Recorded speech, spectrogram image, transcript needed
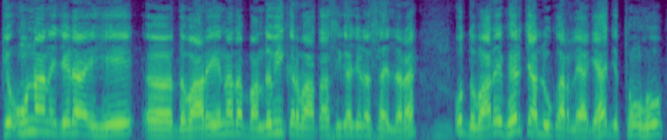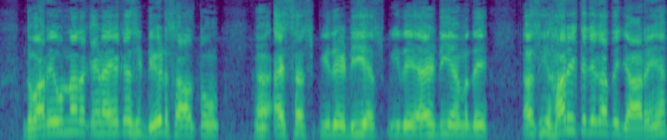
ਕਿ ਉਹਨਾਂ ਨੇ ਜਿਹੜਾ ਇਹ ਦੁਬਾਰੇ ਇਹਨਾਂ ਦਾ ਬੰਦ ਵੀ ਕਰਵਾਤਾ ਸੀਗਾ ਜਿਹੜਾ ਸੈਲਰ ਹੈ, ਉਹ ਦੁਬਾਰੇ ਫਿਰ ਚਾਲੂ ਕਰ ਲਿਆ ਗਿਆ ਜਿੱਥੋਂ ਉਹ ਦੁਬਾਰੇ ਉਹਨਾਂ ਦਾ ਕਹਿਣਾ ਹੈ ਕਿ ਅਸੀਂ ਡੇਢ ਸਾਲ ਤੋਂ ਐਸਐਸਪੀ ਦੇ ਡੀਐਸਪੀ ਦੇ ਐਸਡੀਐਮ ਦੇ ਅਸੀਂ ਹਰ ਇੱਕ ਜਗ੍ਹਾ ਤੇ ਜਾ ਰਹੇ ਹਾਂ,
